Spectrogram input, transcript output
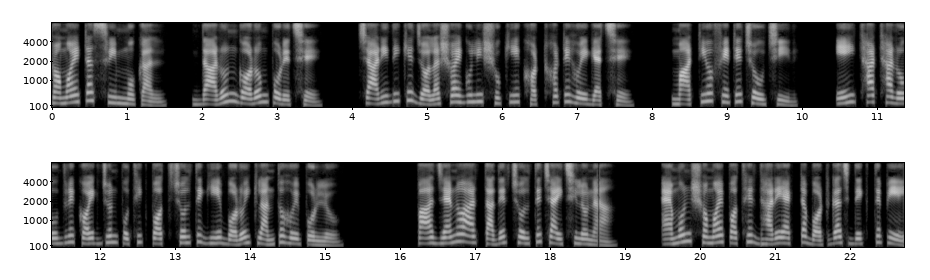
সময়টা শ্রীম্মকাল দারুণ গরম পড়েছে। চারিদিকে জলাশয়গুলি শুকিয়ে খটখটে হয়ে গেছে। মাটিও ফেটে চৌচির। এই ঠাঠা রৌদ্রে কয়েকজন পথিক পথ চলতে গিয়ে বড়ই ক্লান্ত হয়ে পড়ল। পা যেন আর তাদের চলতে চাইছিল না। এমন সময় পথের ধারে একটা বটগাছ দেখতে পেয়ে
